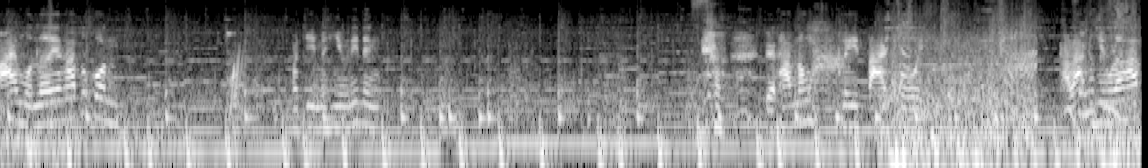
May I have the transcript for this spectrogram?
ตายหมดเลยครับทุกคนมาจีนมาฮิวนิดนึง ดี๋ยวเดี๋ยวทำน้องคลีตายโชยเอาละฮิวแล้วครับ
